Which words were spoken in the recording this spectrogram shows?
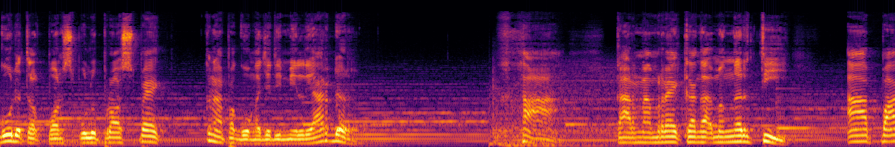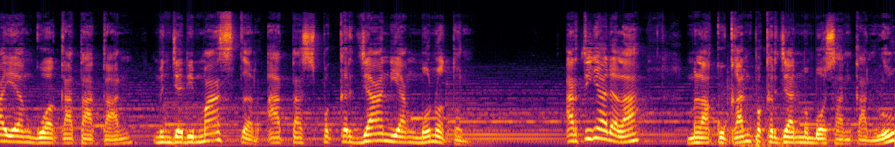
Gue udah telepon 10 prospek. Kenapa gue gak jadi miliarder? Ha, karena mereka nggak mengerti apa yang gua katakan menjadi master atas pekerjaan yang monoton. Artinya adalah melakukan pekerjaan membosankan lu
